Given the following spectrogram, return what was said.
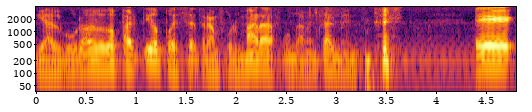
y alguno de los dos partidos pues se transformara fundamentalmente. Eh,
